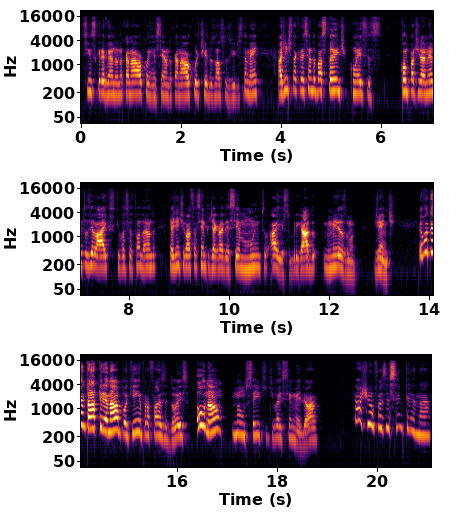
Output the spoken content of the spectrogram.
se inscrevendo no canal, conhecendo o canal, curtindo os nossos vídeos também. A gente está crescendo bastante com esses compartilhamentos e likes que vocês estão dando. E a gente gosta sempre de agradecer muito a isso. Obrigado mesmo, gente. Eu vou tentar treinar um pouquinho para fase 2, ou não, não sei o que, que vai ser melhor. Eu acho que eu vou fazer sem treinar.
